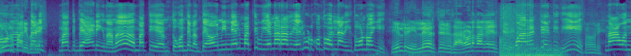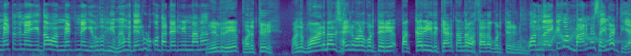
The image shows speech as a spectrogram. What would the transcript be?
ನೋಡಿ ರೂಪಾಯಿ ರೀ ಬರೀ. ಮತ್ತೆ ಬ್ಯಾಡಿಗೆ ನಾನು ಮತ್ತೆ ತೊಗೊಂತೇನಂತ ಯಾವಾಗ ನಿನ್ನೆಲ್ಲಿ ಮತ್ತೆ ಇವು ಏನಾರ ಆದ್ರೆ ಎಲ್ಲಿ ಹುಡ್ಕೊಂತ ಹೋಗ್ಲಿ ನನಗೆ ತೊಗೊಂಡು ಹೋಗಿ ಇಲ್ರಿ ಇಲ್ಲೇ ಇರ್ತೀವ್ರಿ ಧಾರವಾಡದಾಗ ಇರ್ತೀವಿ. ವಾರಂಟಿ ಅಂತಿದಿ ಹೌದ್ರಿ. ನಾ ಒಂದ್ ಮೆಟ್ಟದಿನಾಗ ಇದ್ದ ಒಂದ್ ಮೆಟ್ಟಿನಾಗ ಇರೋದಿಲ್ಲ ನೀನು. ಮತ್ತೆ ಎಲ್ಲಿ ಹುಡ್ಕೊಂತ ಅಡ್ಡಾಡ್ಲಿ ನೀನು? ನಾನು ಇಲ್ರಿ ಕೊಡ್ತೀವ್ರಿ. ಒಂದು ಬಾಂಡ್ ಮೇಲೆ ಸೈನ್ ಮಾಡ್ಕೊಡ್ತೇವ್ರಿ. ಪಕ್ಕರಿ ಇದು ಕೆಡ್ತಂದ್ರ ಹೊಸದ ಕೊಡ್ತೇವ್ರಿ ನಿಮ್ಗೆ. ಒಂದ್ ಲೈಟಿಗೆ ಒಂದ್ ಬಾಂಡ್ ಮೇಲೆ ಸೈ ಮಾಡ್ತೀಯ?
